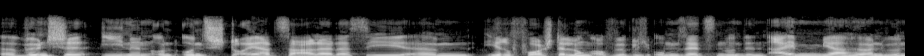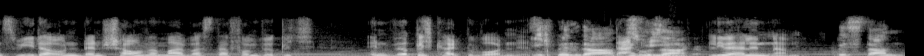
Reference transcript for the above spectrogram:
äh, wünsche Ihnen und uns Steuerzahler, dass Sie ähm, Ihre Vorstellungen auch wirklich umsetzen. Und in einem Jahr hören wir uns wieder und dann schauen wir mal, was davon wirklich in Wirklichkeit geworden ist. Ich bin da. Danke Zusage. Ihnen, lieber Herr Lindner. Bis dann.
